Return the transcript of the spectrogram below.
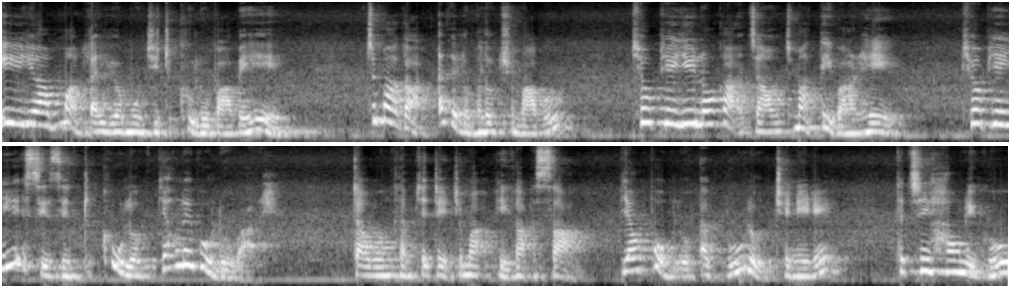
အေးရမှလိုက်ရောမှုကြီးတစ်ခုလိုပါပဲကျမကအဲ့ဒါလိုမလုပ်ချင်ပါဘူးဖြောပြရေးလောကအကြောင်းကျမသိပါတယ်ဖြောပြရေးအစီအစဉ်တစ်ခုလုံးပြောင်းလဲဖို့လိုပါတယ်တာဝန်ခံဖြစ်တဲ့ကျမအဖေကအစပြောင်းဖို့မလိုအပ်ဘူးလို့ထင်နေတယ် တချင်းဟောင်းတွေကို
